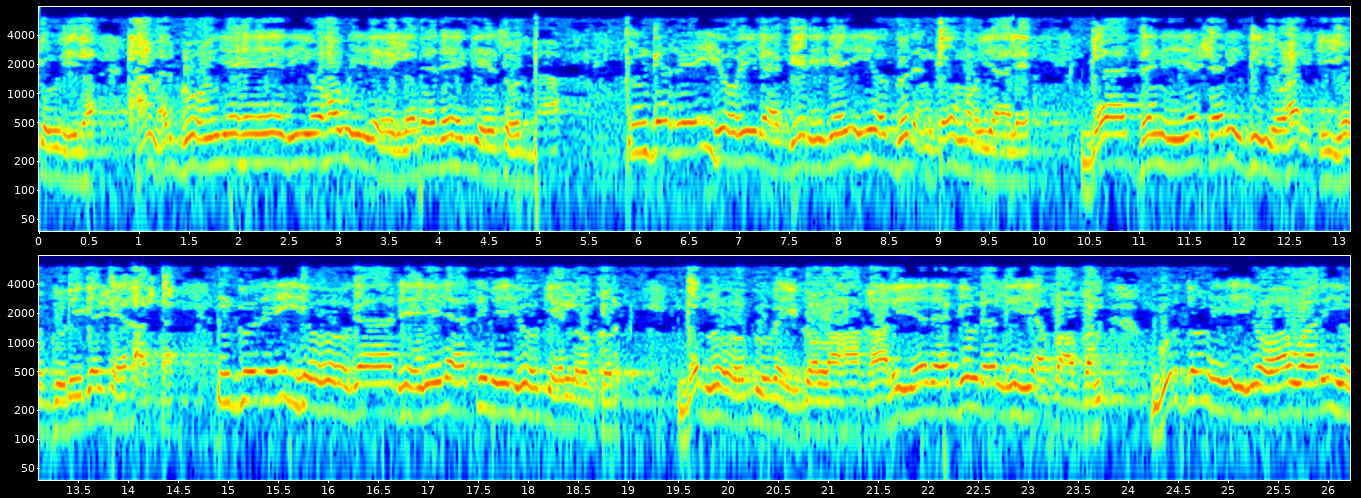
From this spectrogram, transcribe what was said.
gowdida xamar goonyaheed iyo hawiye labada geesoodba gareeyo ilaa geriga iyo godanka mooyaale gaadsan iyo shariif iyo halkiyo guriga sheekhashta godayo gaadheen ilaa sibiyo geelo kor. Gad loo gubay golaha qaaliyada gowlaliya faafan. Gurdumi iyo awaariyo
